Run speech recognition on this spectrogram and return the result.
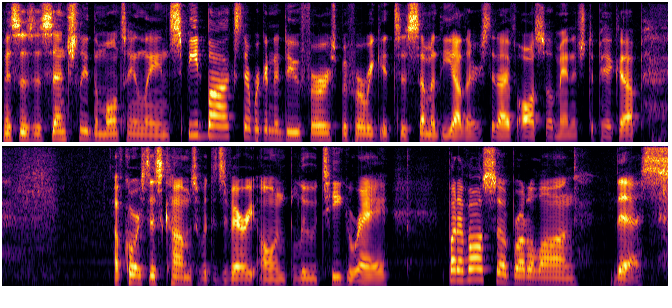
This is essentially the multi-lane speed box that we're going to do first before we get to some of the others that I've also managed to pick up. Of course, this comes with its very own blue Tigray, but I've also brought along this.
